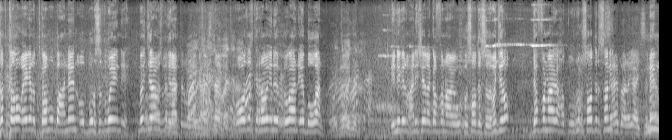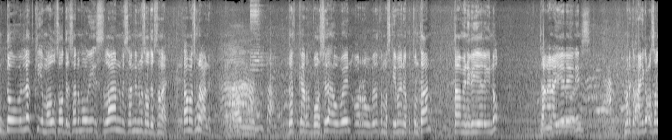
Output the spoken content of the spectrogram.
dad kaloo ayagana dukaamo u baahneen oo boorsad weyn eh. Ma jiraan mise ma jiraan oo dadka raba inay xogaan ee boowaan. Inagana waxaan ii sheegaa gafanaaga wuxuu soo dirsada ma jiro gafanaaga hadduu ruux soo dirsani nin dowlad ka imaadu soo dirsana ma ogi islaan mise nin ma soo dirsanayo taa maan isku raacnay dadka boorsadaha weyn oo raba dadka maskiima inay ku tuntaan taa ma inaga yeelayno taa aanaa yeelaynin marka waxaan iga codsan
